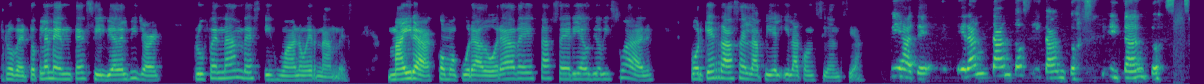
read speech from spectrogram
Roberto Clemente, Silvia del Villar, Ruth Hernández y Juano Hernández. Mayra, como curadora de esta serie audiovisual, ¿por qué raza en la piel y la conciencia? Fíjate, eran tantos y tantos y tantos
